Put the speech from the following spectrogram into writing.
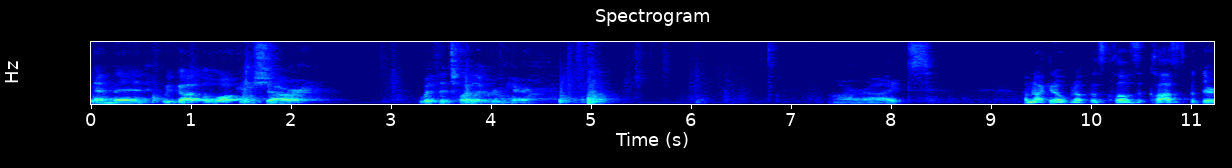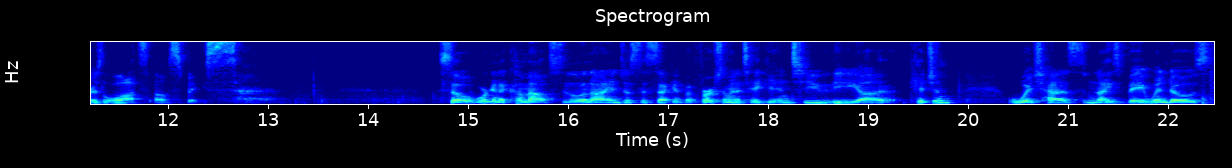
and then we've got a walk-in shower with the toilet room here. All right. I'm not going to open up those closets, but there is lots of space. So we're going to come out to the lanai in just a second, but first I'm going to take you into the uh, kitchen, which has some nice bay windows,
